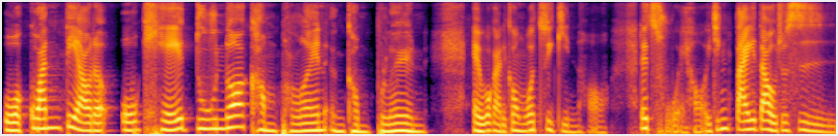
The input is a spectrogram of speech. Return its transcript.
我关掉了，OK，Do not complain and complain。哎，我跟你讲，我最近哈在厝诶哈，已经呆到就是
